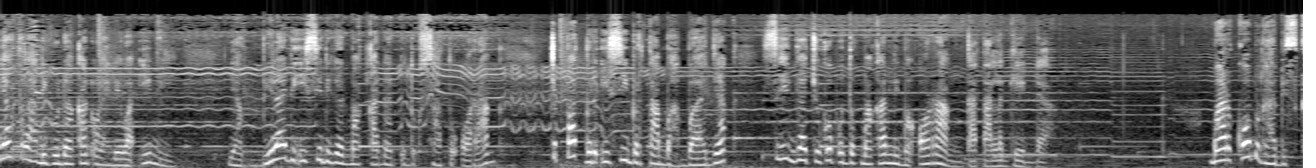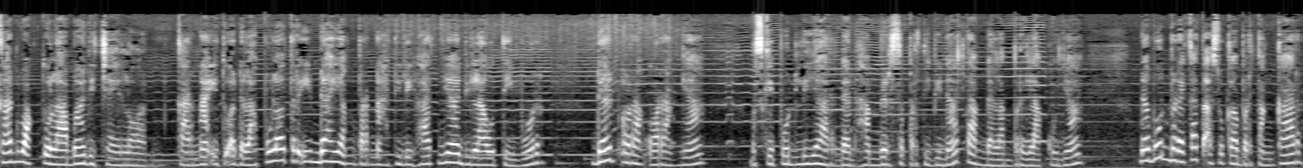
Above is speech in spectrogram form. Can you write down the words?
yang telah digunakan oleh dewa ini, yang bila diisi dengan makanan untuk satu orang, cepat berisi bertambah banyak sehingga cukup untuk makan lima orang, kata legenda. Marco menghabiskan waktu lama di Ceylon karena itu adalah pulau terindah yang pernah dilihatnya di Laut Timur dan orang-orangnya meskipun liar dan hampir seperti binatang dalam perilakunya, namun mereka tak suka bertengkar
